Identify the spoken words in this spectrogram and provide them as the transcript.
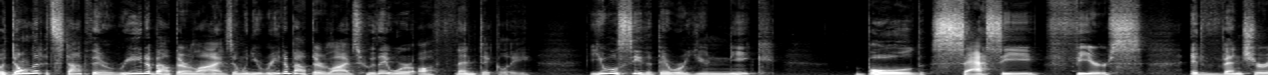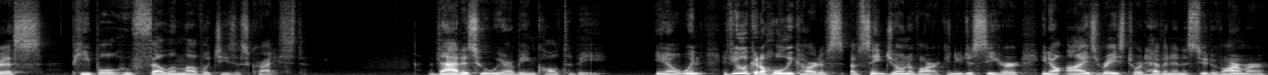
But don't let it stop there. Read about their lives. And when you read about their lives, who they were authentically, you will see that they were unique, bold, sassy, fierce, adventurous people who fell in love with Jesus Christ. That is who we are being called to be. You know, when if you look at a holy card of, of Saint Joan of Arc and you just see her, you know, eyes raised toward heaven in a suit of armor,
